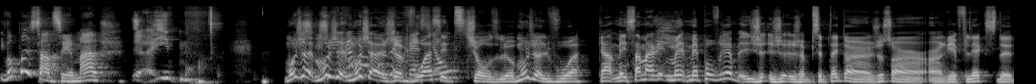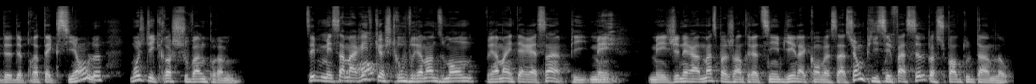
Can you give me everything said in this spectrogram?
il va pas se sentir mal. Euh, il- Moi, je, moi, je, moi, je, vois ces petites choses-là. Moi, je le vois. Quand, mais ça m'arrive. Mais, mais pour vrai, je, je- je- c'est peut-être un, juste un, un réflexe de, de, de protection. Là. Moi, je décroche souvent le premier. Mais ça m'arrive que je trouve vraiment du monde vraiment intéressant. Puis, mais, Oui. Mais généralement, c'est parce que j'entretiens bien la conversation. Puis c'est facile parce que je parle tout le temps de l'autre.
